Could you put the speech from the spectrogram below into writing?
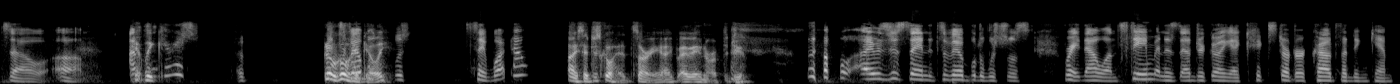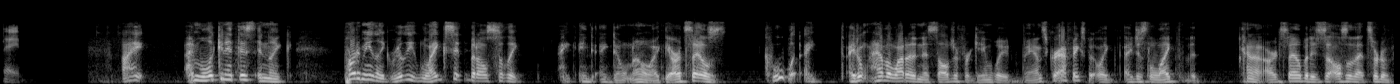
So, um, I'm like- curious. No, go ahead, Kelley. was- Say what now? I said just go ahead. Sorry, I, I interrupted you. I was just saying it's available to wishlist right now on Steam and is undergoing a Kickstarter crowdfunding campaign. I I'm looking at this and like part of me like really likes it, but also like I I, I don't know. Like the art style's cool, but I I don't have a lot of nostalgia for Game Boy Advance graphics, but like I just like the kind of art style, but it's also that sort of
